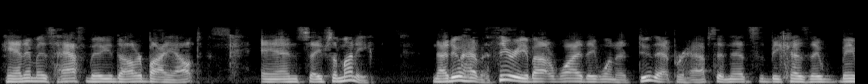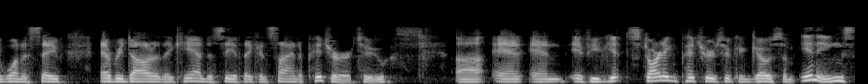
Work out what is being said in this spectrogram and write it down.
hand him his half million dollar buyout, and save some money. Now I do have a theory about why they want to do that perhaps, and that's because they may want to save every dollar they can to see if they can sign a pitcher or two. Uh, and, and if you get starting pitchers who can go some innings,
